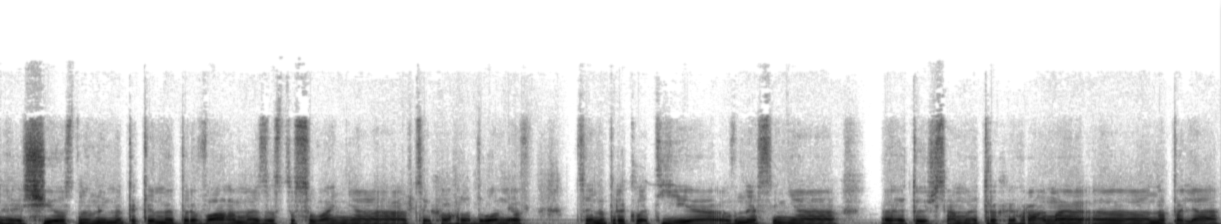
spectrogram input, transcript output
е, ще основними такими перевагами застосування цих агродромів, це, наприклад, є внесення е, тої ж самої трохиграми е, на поля,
